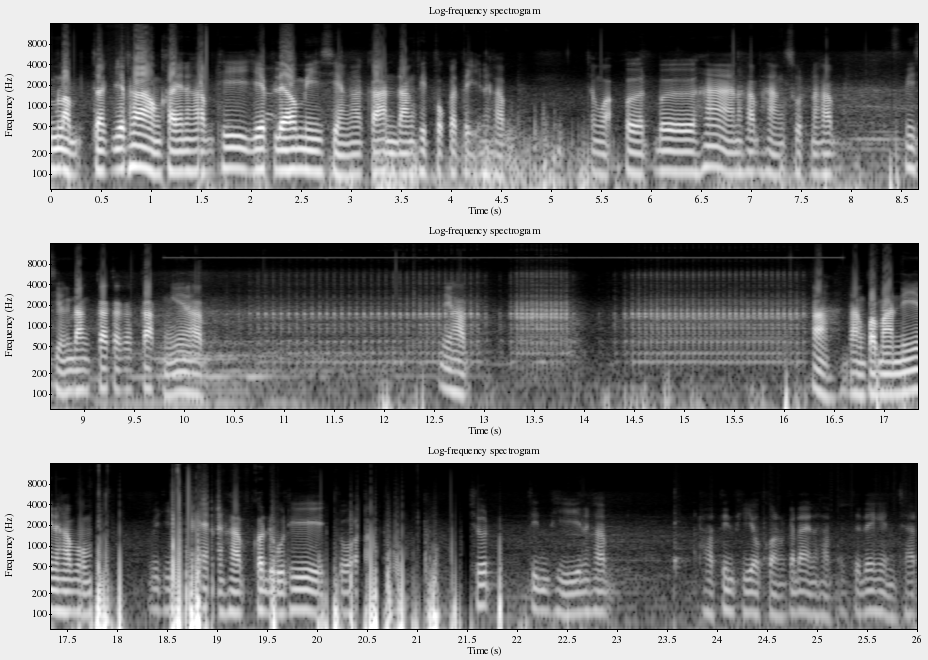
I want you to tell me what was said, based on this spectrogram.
ำหรับจากเย็บผ้าของใครนะครับ ที่เย็บแล้วมีเสียงอาการดังผิดปกตินะครับ จังหวะเปิดเบอร์ห้านะครับห่างสุดนะครับ มีเสียงดังกักกักกักกักอย่างเงี้ยนะครับนี่ครับอะดังประมาณนี้นะครับ ผมวิธีแก้นะครับ ก็ดูที่ตัวชุดตินผีนะครับ ถอดตินผีออกก่อนก็ได้นะครับ จะได้เห็นชัด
